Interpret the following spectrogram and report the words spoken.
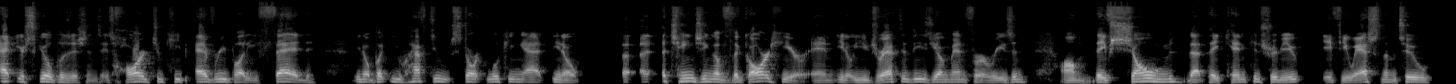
at your skill positions. It's hard to keep everybody fed, you know, but you have to start looking at, you know, a, a, changing of the guard here. And you know, you drafted these young men for a reason. Um, they've shown that they can contribute if you ask them to.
